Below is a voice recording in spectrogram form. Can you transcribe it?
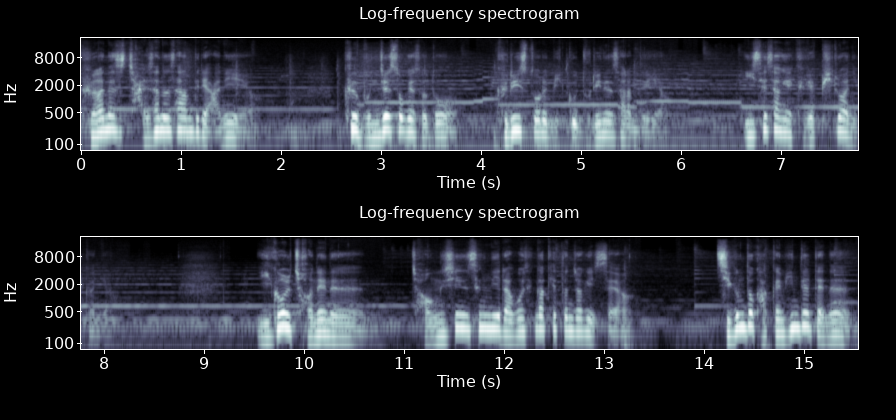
그 안에서 잘 사는 사람들이 아니에요. 그 문제 속에서도 그리스도를 믿고 누리는 사람들이에요. 이 세상에 그게 필요하니까요. 이걸 전에는 정신 승리라고 생각했던 적이 있어요. 지금도 가끔 힘들 때는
